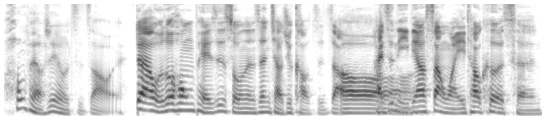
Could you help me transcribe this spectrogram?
烘焙好像有执照哎。对啊，我说烘焙是熟能生巧去考执照，哦还是你一定要上完一套课程，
